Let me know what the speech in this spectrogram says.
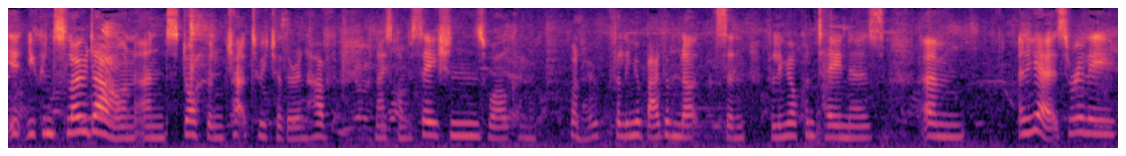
it, you can slow down and stop and chat to each other and have nice conversations while kind of I don't know filling your bag of nuts and filling your containers um, and yeah it's really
